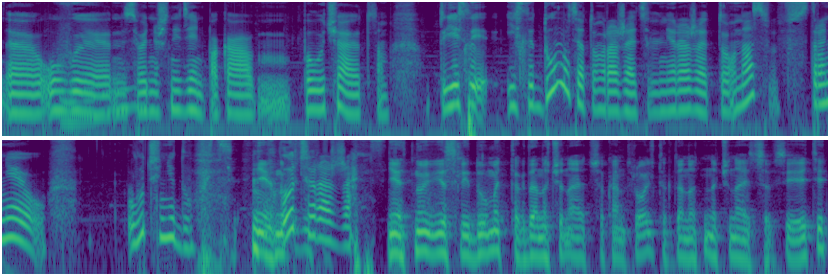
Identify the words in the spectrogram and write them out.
э, увы, mm-hmm. на сегодняшний день пока получают там. Если, если думать о том, рожать или не рожать, то у нас в стране лучше не думать. Нет, ну, лучше рожать. Нет, ну если думать, тогда начинается контроль, тогда на, начинаются все эти э,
